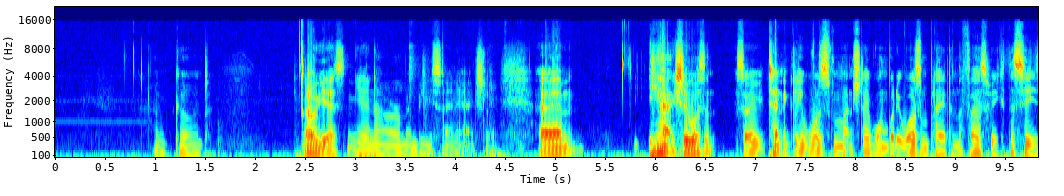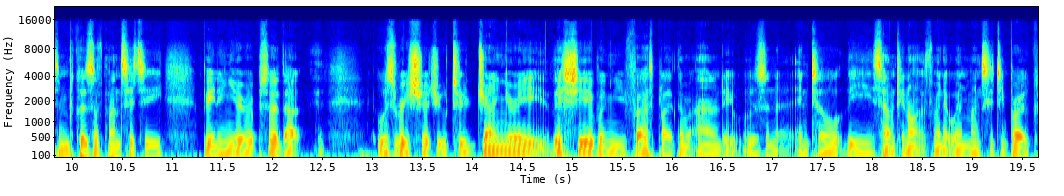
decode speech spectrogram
oh God. Oh yes, yeah. Now I remember you saying it actually. Um, he actually wasn't. So technically, it was match day one, but it wasn't played in the first week of the season because of Man City being in Europe. So that was rescheduled to January this year when you first played them, and it was an, until the 79th minute when Man City broke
